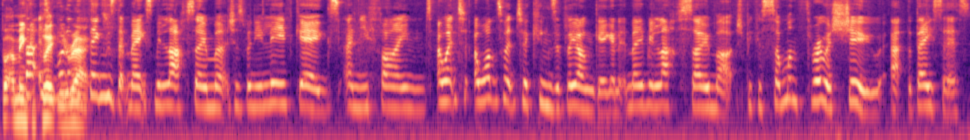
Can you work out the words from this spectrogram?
But I mean, That is completely one of the things that makes me laugh so much is when you leave gigs and you find. I went. To, I once went to a Kings of Leon gig and it made me laugh so much because someone threw a shoe at the bassist,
